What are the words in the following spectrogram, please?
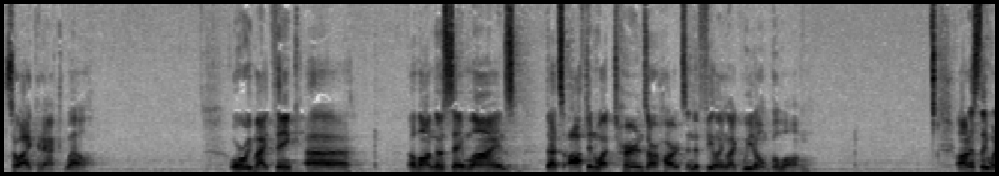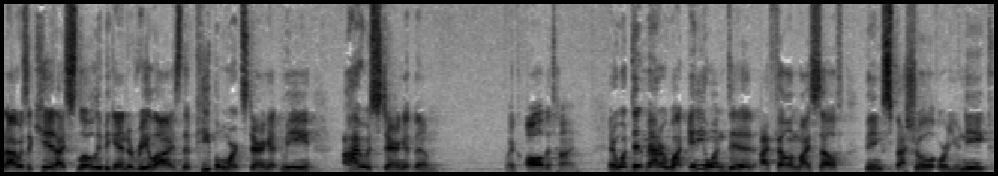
So I can act well. Or we might think uh, along those same lines, that's often what turns our hearts into feeling like we don't belong. Honestly, when I was a kid, I slowly began to realize that people weren't staring at me, I was staring at them, like all the time. And it didn't matter what anyone did, I found myself being special or unique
